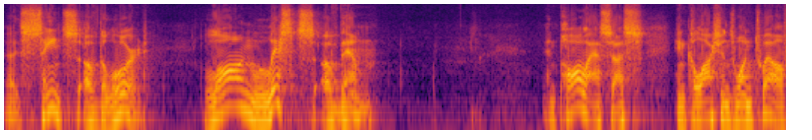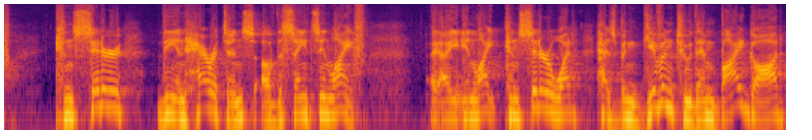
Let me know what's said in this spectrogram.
Uh, saints of the Lord, long lists of them. And Paul asks us in Colossians 1:12, consider the inheritance of the saints in life. In light, consider what has been given to them by God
